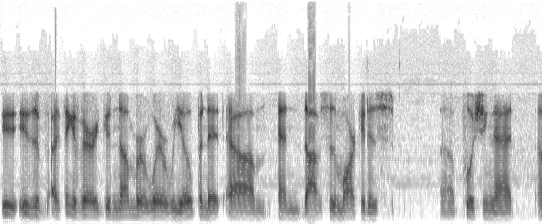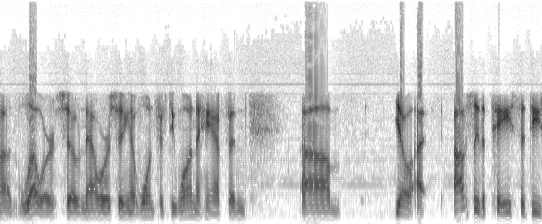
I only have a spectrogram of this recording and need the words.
is a, I think a very good number where we opened it, um, and obviously the market is uh, pushing that uh, lower. So now we're sitting at 151 and a half, and um, you know, I, obviously the pace that these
